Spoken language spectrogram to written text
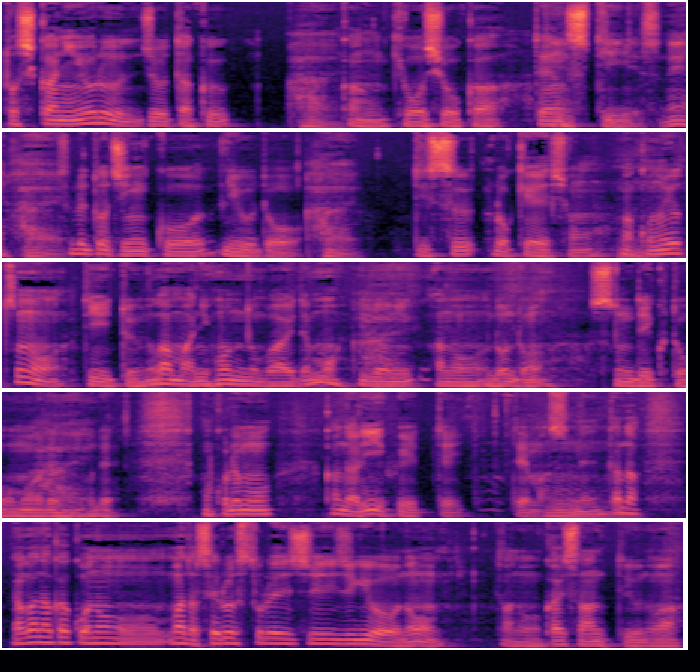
都市化による住宅間狭小化、 density。ですね、はい、それと人口流動、はい、 dislocation、まあ、この4つの D というのが、まあ、日本の場合でも非常に、あのどんどん進んでいくと思われるので、まあ、これもかなり増えていってますね、うん、ただなかなかこのまだセルフストレージ事業のあの解散っていうのは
